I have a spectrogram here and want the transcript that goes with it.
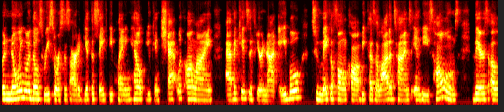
But knowing where those resources are to get the safety planning help, you can chat with online advocates if you're not able to make a phone call because a lot of times in these homes there's a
